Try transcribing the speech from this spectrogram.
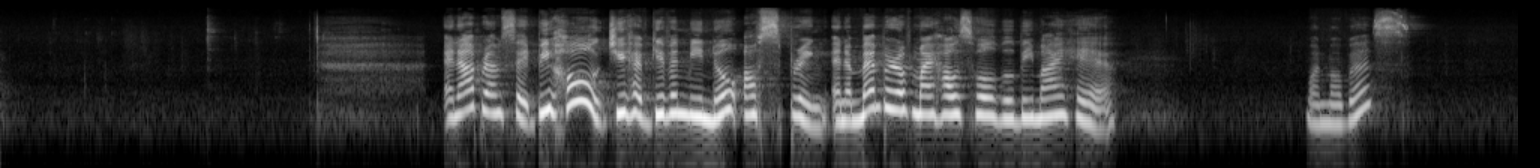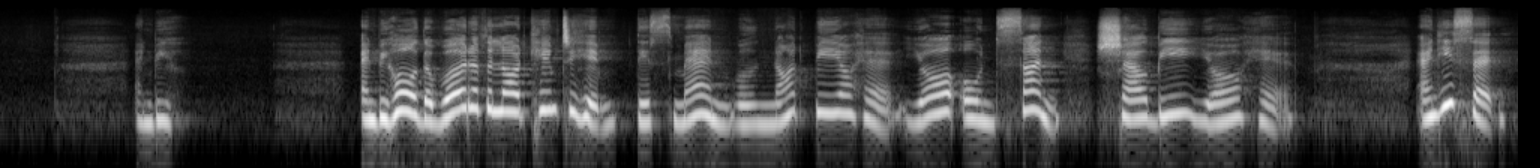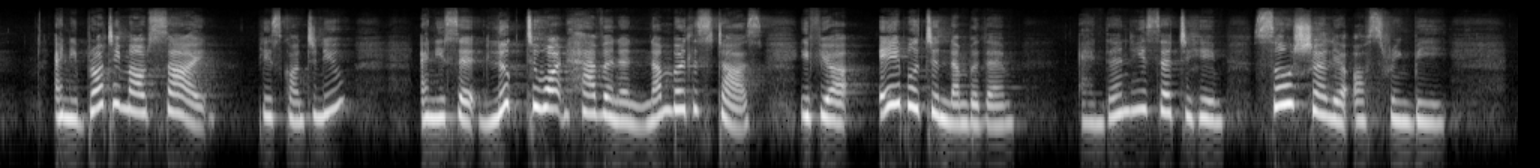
And Abraham said, Behold, you have given me no offspring, and a member of my household will be my heir. One more verse. And, be, and behold, the word of the Lord came to him This man will not be your heir, your own son shall be your heir. And he said, and he brought him outside. Please continue. And he said, Look toward heaven and number the stars, if you are able to number them. And then he said to him, So shall your offspring be.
